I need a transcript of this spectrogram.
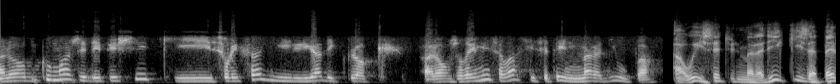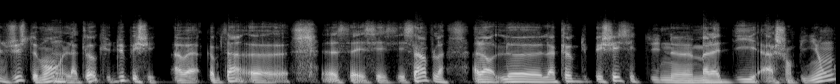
Alors, du coup, moi, j'ai des pêchers qui, sur les feuilles, il y a des cloques. Alors, j'aurais aimé savoir si c'était une maladie ou pas. Ah oui, c'est une maladie qui s'appelle justement la cloque du péché. Ah ouais, comme ça, euh, euh, c'est simple. Alors, la cloque du péché, c'est une maladie à champignons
